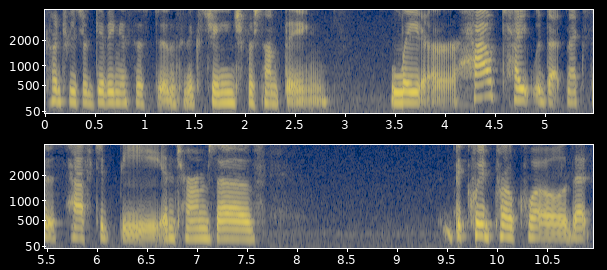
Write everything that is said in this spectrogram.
countries are giving assistance in exchange for something, later, how tight would that nexus have to be in terms of the quid pro quo that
